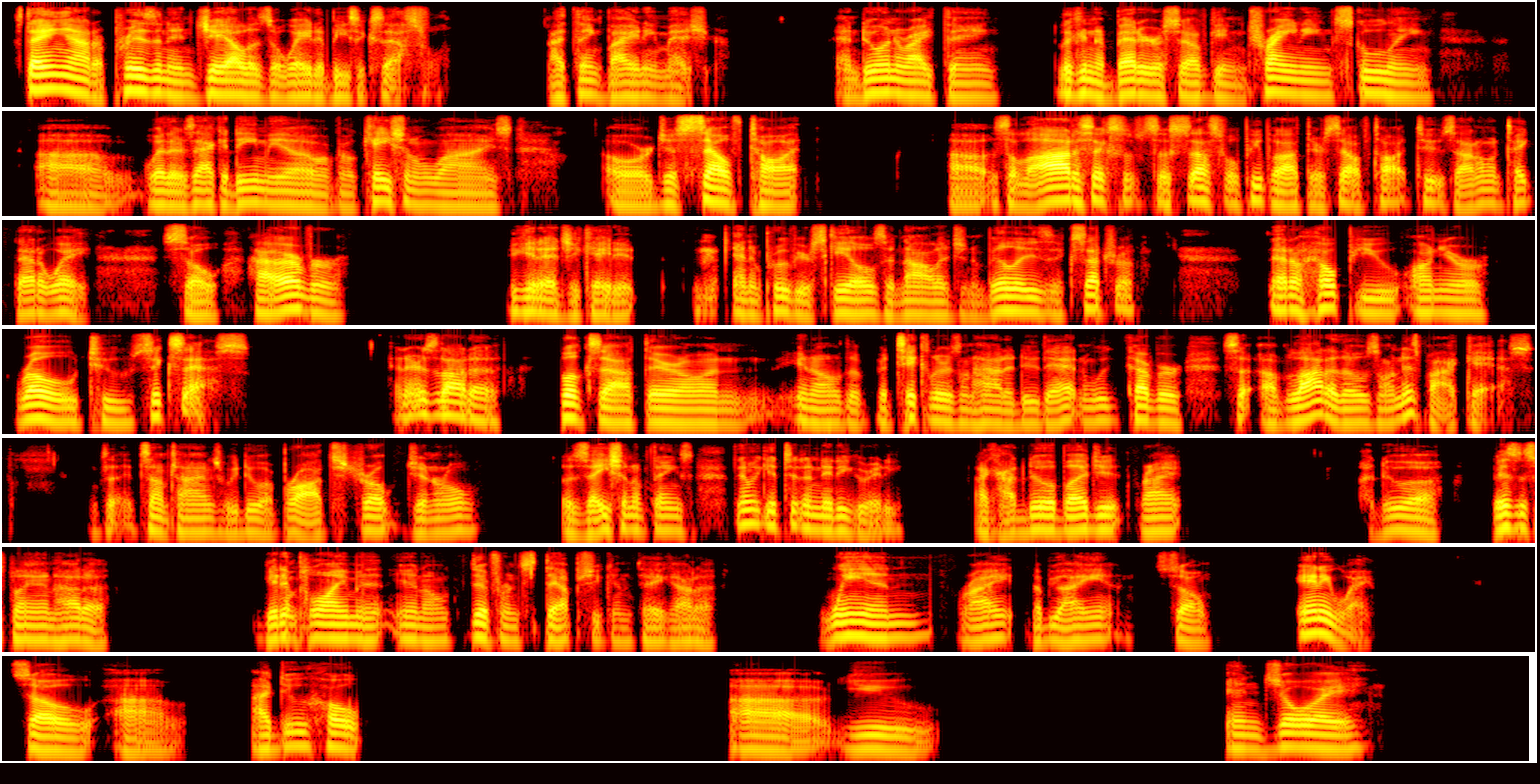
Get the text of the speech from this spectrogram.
staying out of prison and jail is a way to be successful, I think, by any measure. And doing the right thing looking to better yourself, getting training, schooling, uh, whether it's academia or vocational wise, or just self taught. Uh, there's a lot of successful people out there self taught too, so I don't want to take that away. So, however, you get educated and improve your skills and knowledge and abilities, etc., that'll help you on your road to success. And there's a lot of books out there on you know the particulars on how to do that and we cover a lot of those on this podcast sometimes we do a broad stroke generalization of things then we get to the nitty gritty like how to do a budget right I do a business plan how to get employment you know different steps you can take how to win right w-i-n so anyway so uh, i do hope uh, you enjoy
